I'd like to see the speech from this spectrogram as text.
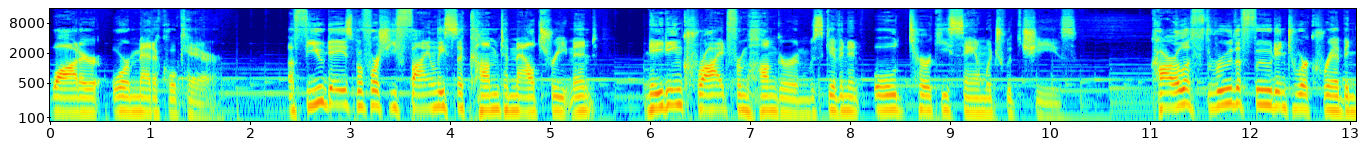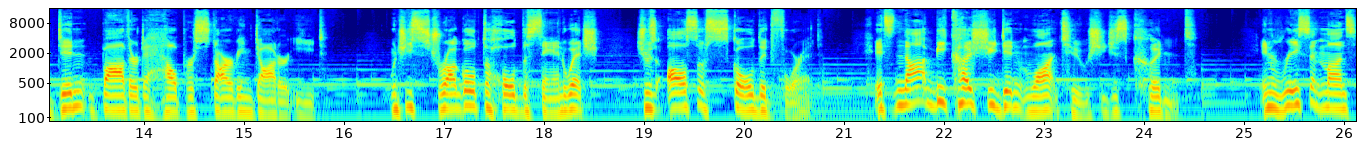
water, or medical care. A few days before she finally succumbed to maltreatment, Nadine cried from hunger and was given an old turkey sandwich with cheese. Carla threw the food into her crib and didn't bother to help her starving daughter eat. When she struggled to hold the sandwich, she was also scolded for it. It's not because she didn't want to, she just couldn't. In recent months,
